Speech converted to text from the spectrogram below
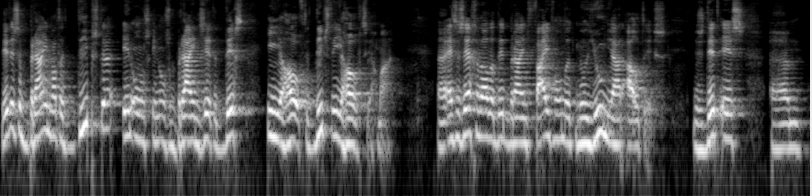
Dit is het brein wat het diepste in ons, in ons brein zit. Het dichtst in je hoofd. Het diepst in je hoofd, zeg maar. Uh, en ze zeggen wel dat dit brein 500 miljoen jaar oud is. Dus dit is, um,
